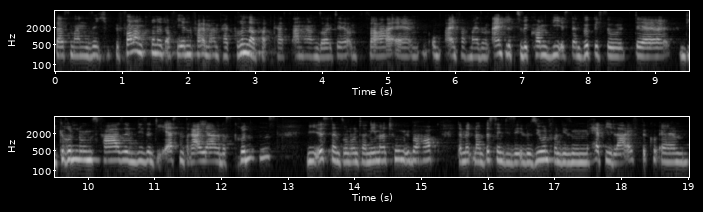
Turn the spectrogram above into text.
dass man sich, bevor man gründet, auf jeden Fall mal ein paar Gründer-Podcasts anhören sollte. Und zwar, ähm, um einfach mal so einen Einblick zu bekommen, wie ist denn wirklich so der, die Gründungsphase, wie sind die ersten drei Jahre des Gründens, wie ist denn so ein Unternehmertum überhaupt, damit man ein bisschen diese Illusion von diesem Happy Life ähm,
